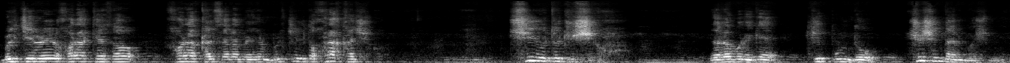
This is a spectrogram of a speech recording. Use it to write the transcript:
물질을 허락해서 허락할 사람에게는 물질도 허락하시고 치유도 주시고 여러분에게 기쁨도 주신다는 것입니다.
